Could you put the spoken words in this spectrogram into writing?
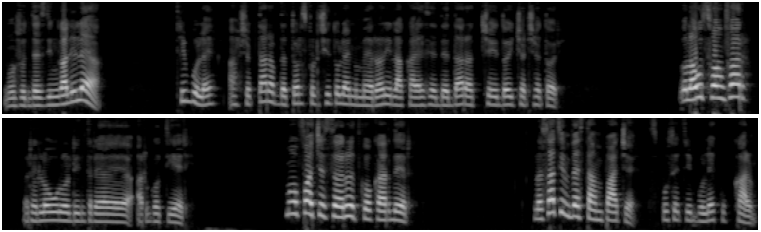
nu sunteți din Galileea. Tribule aștepta răbdător sfârșitul enumerării la care se dedară cei doi cercetori. Îl auzi, fanfar? Reluă unul dintre argotieri. Mă face să râd, cocarder. Lăsați-mi vesta în pace, spuse Tribule cu calm.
